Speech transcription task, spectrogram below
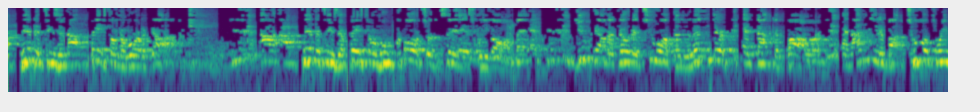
identities are not based on the Word of God. Our identities are based on who culture says we are, man. You gotta know that you are the lender and not the borrower. And I need about two or three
